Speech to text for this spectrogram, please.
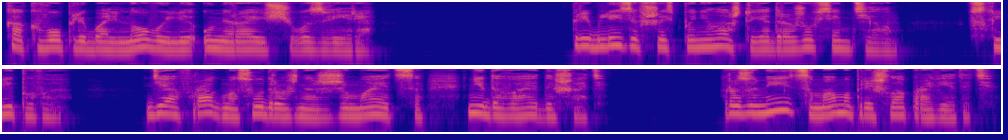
как вопли больного или умирающего зверя. Приблизившись, поняла, что я дрожу всем телом. Всхлипываю. Диафрагма судорожно сжимается, не давая дышать. Разумеется, мама пришла проведать,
